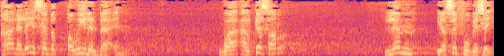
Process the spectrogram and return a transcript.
قال ليس بالطويل البائن. والقصر لم يصفه بشيء.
